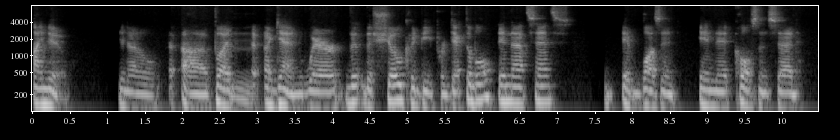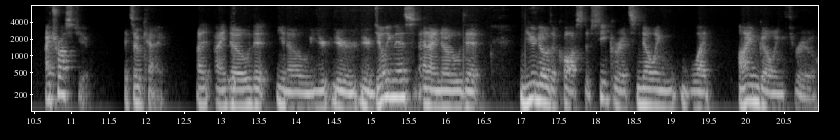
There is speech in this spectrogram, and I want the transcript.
I knew you know uh, but mm. again where the, the show could be predictable in that sense it wasn't in that coulson said i trust you. It's okay. I, I know that you know you're, you're you're doing this and i know that you know the cost of secrets knowing what i'm going through.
